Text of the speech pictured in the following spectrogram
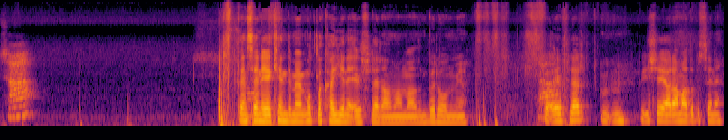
Sağ. Ben seneye kendime mutlaka yeni elfler almam lazım. Böyle olmuyor. Bu elfler ı-ı, bir işe yaramadı bu sene.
